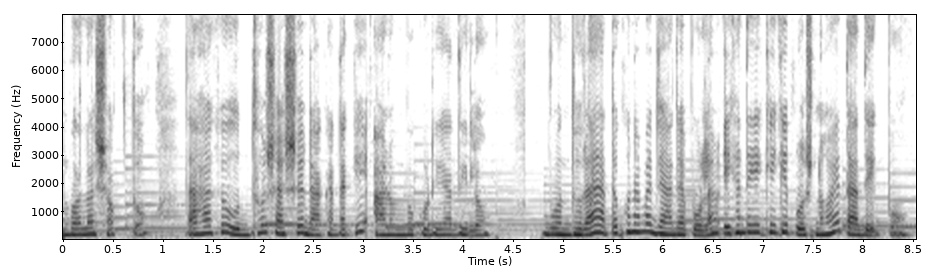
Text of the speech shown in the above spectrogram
বলা শক্ত। তাহাকে ঊর্ধ্বশ্বাসে ডাকাটাকি আরম্ভ করিয়া দিল। বন্ধুরা, এতক্ষণ আমরা যা যা পড়লাম, এখান থেকে কী কী প্রশ্ন হয় তা দেখব।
